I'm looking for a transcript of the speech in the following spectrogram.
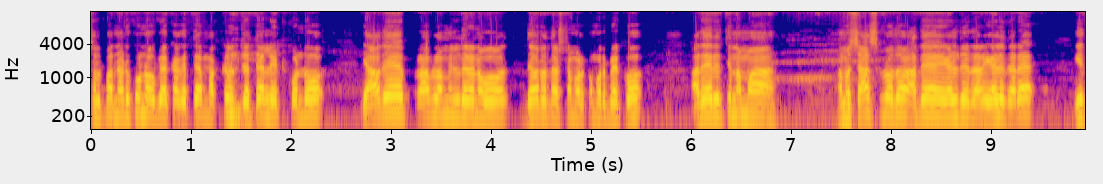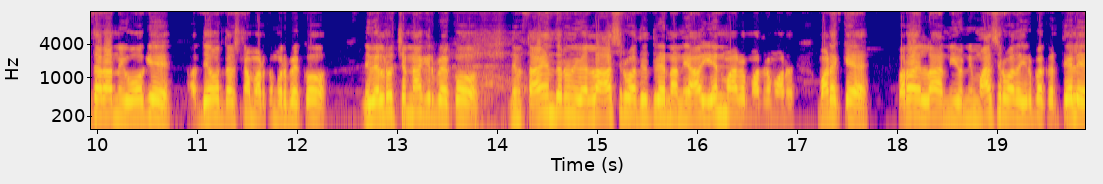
ಸ್ವಲ್ಪ ನಡ್ಕೊಂಡು ಹೋಗ್ಬೇಕಾಗತ್ತೆ. ಮಕ್ಕಳನ್ನ ಜೊತೆಯಲ್ಲಿ ಇಟ್ಕೊಂಡು ಯಾವುದೇ ಪ್ರಾಬ್ಲಮ್ ಇಲ್ದಿರ ನಾವು ದೇವರ ದರ್ಶನ ಮಾಡ್ಕೊಂಡ್ ಬರಬೇಕು. ಅದೇ ರೀತಿ ನಮ್ಮ ನಮ್ಮ ಶಾಸಕರು ಅದೇ ಹೇಳ್ದಿದ್ದಾರೆ ಹೇಳಿದ್ದಾರೆ. ಈ ಥರ ನೀವು ಹೋಗಿ ಆ ದೇವ್ರ ದರ್ಶನ ಮಾಡ್ಕೊಂಡ್ ಬರಬೇಕು. ನೀವೆಲ್ಲರೂ ಚೆನ್ನಾಗಿರ್ಬೇಕು. ನಿಮ್ಮ ತಾಯಂದಿರು ನೀವೆಲ್ಲ ಆಶೀರ್ವಾದ ಇದ್ರೆ ನಾನು ಯಾವ ಏನು ಮಾಡ ಮಾತ್ರ ಮಾಡೋಕ್ಕೆ ಪರವಾಗಿಲ್ಲ. ನೀವು ನಿಮ್ಮ ಆಶೀರ್ವಾದ ಇರ್ಬೇಕಂತೇಳಿ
